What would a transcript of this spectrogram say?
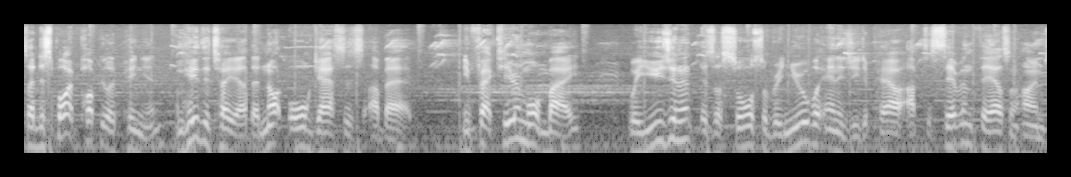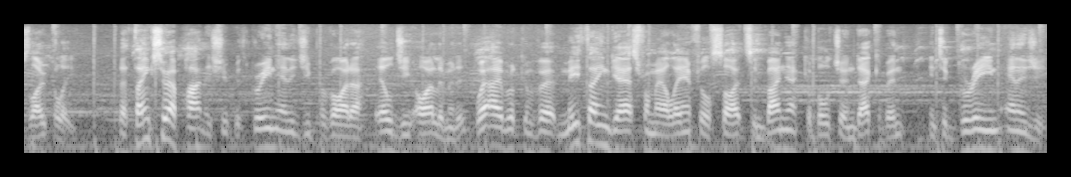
So despite popular opinion, I'm here to tell you that not all gases are bad. In fact, here in Moreton Bay, we're using it as a source of renewable energy to power up to 7,000 homes locally. So thanks to our partnership with green energy provider LGI Limited, we're able to convert methane gas from our landfill sites in Bunya, Caboolture and Dakabin into green energy.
